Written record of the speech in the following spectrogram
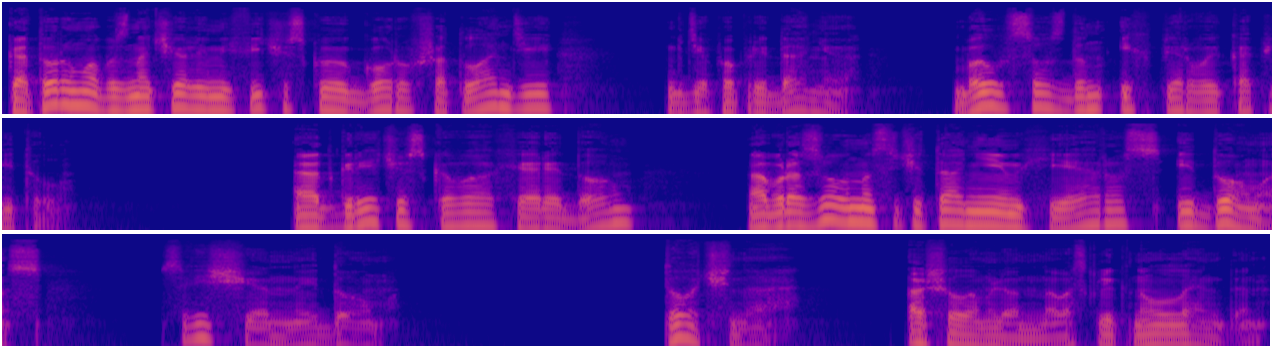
которым обозначали мифическую гору в Шотландии, где, по преданию, был создан их первый капитул. От греческого «хередом» образовано сочетанием «херос» и «домос» — «священный дом». «Точно!» — ошеломленно воскликнул Лэнгдон.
